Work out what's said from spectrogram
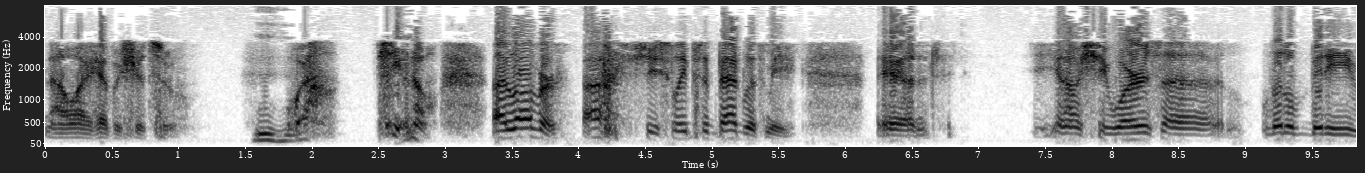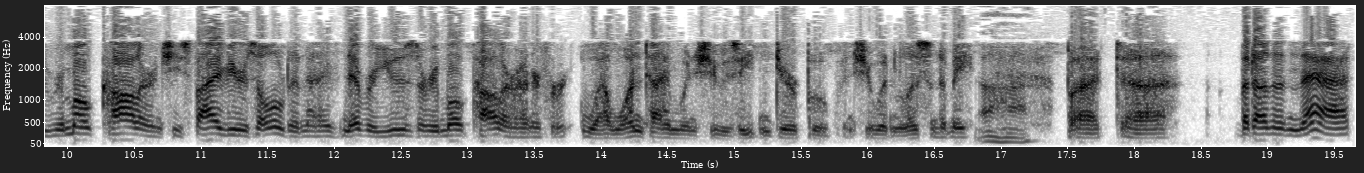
now I have a Shih Tzu. Well, you know, I love her. Uh, she sleeps in bed with me. And, you know, she wears a little bitty remote collar and she's five years old and I've never used a remote collar on her for, well, one time when she was eating deer poop and she wouldn't listen to me. Uh-huh. But, uh, but other than that,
